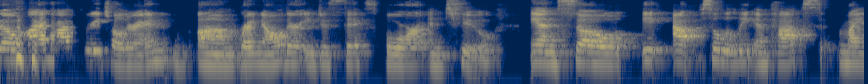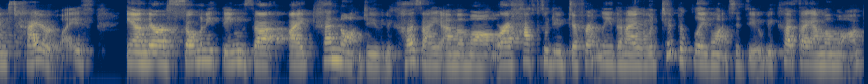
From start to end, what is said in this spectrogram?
So I have three children. Um, right now they're ages six, four, and two. And so it absolutely impacts my entire life. And there are so many things that I cannot do because I am a mom, or I have to do differently than I would typically want to do because I am a mom.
